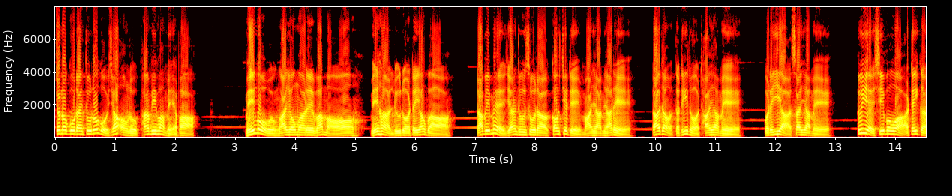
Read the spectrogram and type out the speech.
ကျွန်တော်ကိုယ်တိုင်သူတို့ကိုရောက်အောင်လို့ဖမ်းပေးပါမယ်အဖမင်းကိုငါယုံပါတယ်ဗမောင်မင်းဟာလူတော်တယောက်ပါ ဒါပေမဲ့ရန်သူဆိုတာကောက်ကျစ်တယ်မာယာများတယ်ဒါကြောင့်တတိတော်ထားရမယ်ဝရိယစိုက်ရမယ်သူ့ရဲ့ရှေးဘဝအတိတ်ကံ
